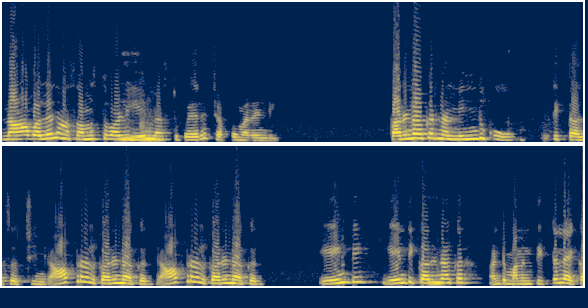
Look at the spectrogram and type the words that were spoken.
నా వల్ల నా సంస్థ వాళ్ళు ఏం నష్టపోయారో చెప్పమనండి. కరుణాకర్ నన్ను ఎందుకు తిట్టాల్సి వచ్చింది? After all Karunakar after all Karunakar ఏంటి? ఏంటి కరుణాకర్? అంటే మనం తిట్టలేక?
